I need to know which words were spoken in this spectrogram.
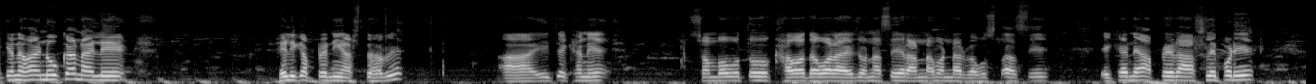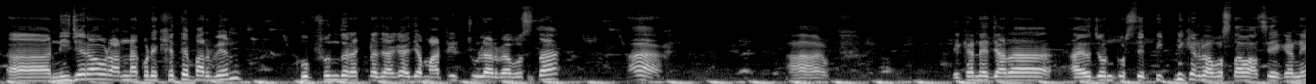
এখানে হয় নৌকা, নাইলে হেলিকপ্টার নিয়ে আসতে হবে। এটা এখানে সম্ভবত খাওয়া দাওয়ার আয়োজন আছে রান্না বান্নার ব্যবস্থা আছে। এখানে আপনারা আসলে পরে নিজেরাও রান্না করে খেতে পারবেন। খুব সুন্দর একটা জায়গায় যে মাটির চুলার ব্যবস্থা। হ্যাঁ আর এখানে যারা আয়োজন করছে, পিকনিকের ব্যবস্থাও আছে এখানে।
